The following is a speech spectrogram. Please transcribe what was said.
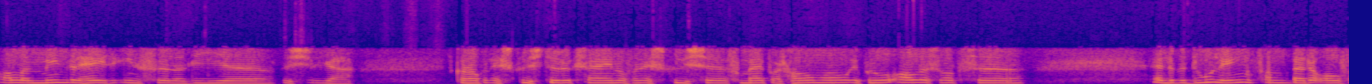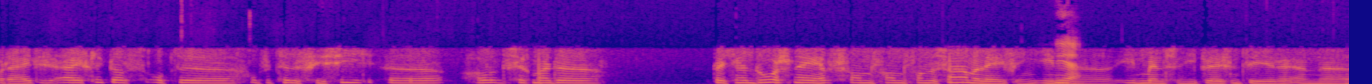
alle minderheden invullen die... eh, dus ja, het kan ook een excuus Turk zijn of een excuus eh, voor mij part homo. Ik bedoel, alles wat ze... En de bedoeling van, bij de overheid is eigenlijk dat op de, op de televisie... eh, alle, zeg maar de, dat je een doorsnee hebt van, van, van de samenleving in, Ja. eh, in mensen die presenteren en eh,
